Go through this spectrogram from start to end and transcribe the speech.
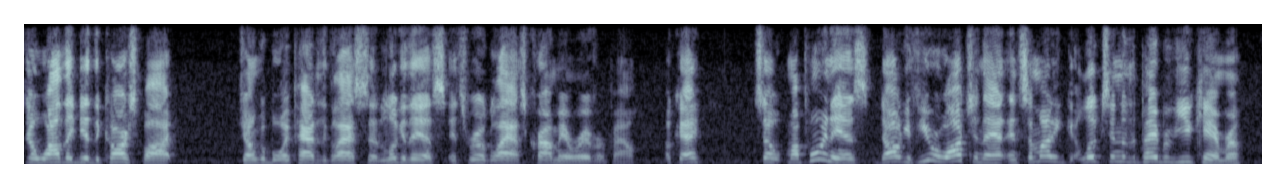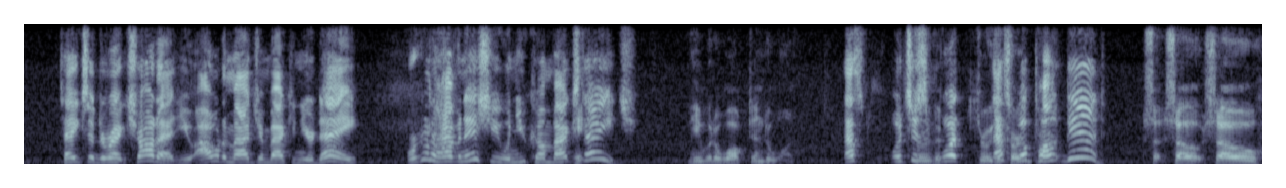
So while they did the car spot, Jungle Boy patted the glass, and said, "Look at this. It's real glass. Cry me a river, pal." Okay. So my point is, dog, if you were watching that and somebody looks into the pay per view camera, takes a direct shot at you, I would imagine back in your day, we're going to have an issue when you come backstage. He, he would have walked into one. That's which is the, what that's what Punk did. So so so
